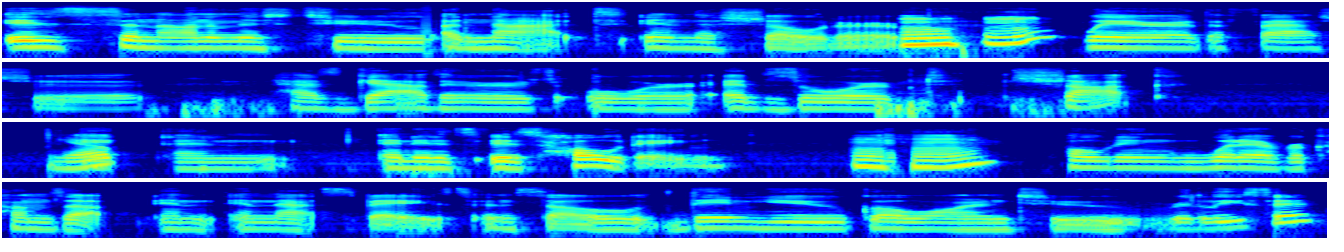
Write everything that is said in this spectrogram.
is synonymous to a knot in the shoulder mm-hmm. where the fascia has gathered or absorbed shock. Yep. And and it's is holding. Mm-hmm holding whatever comes up in in that space and so then you go on to release it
